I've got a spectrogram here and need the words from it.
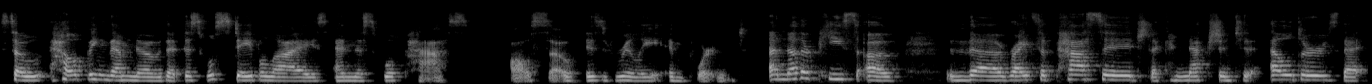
So, helping them know that this will stabilize and this will pass also is really important. Another piece of the rites of passage, the connection to elders that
